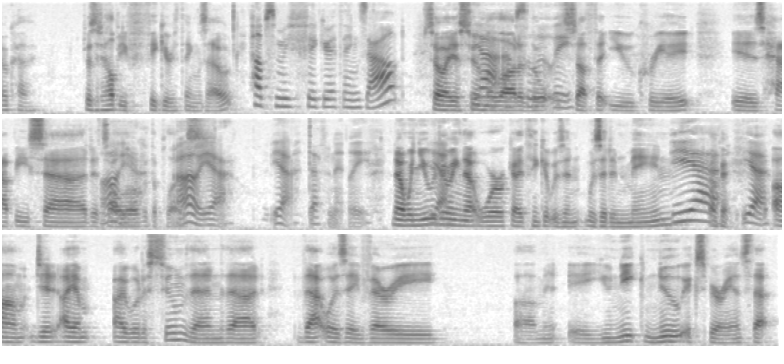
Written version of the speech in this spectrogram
okay Does it help you figure things out? Helps me figure things out. So I assume Yeah, a lot of the stuff that you create is happy, sad. It's Oh, all yeah. over the place. Oh yeah, yeah, definitely. Now, when you were Yeah. doing that work, I think it was in was it in Maine? Yeah. Okay. Yeah. Um, did I am I would assume then that that was a very um, a unique new experience. That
